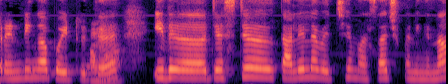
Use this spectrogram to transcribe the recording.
ட்ரெண்டிங்காக போயிட்டு இருக்கு. இது ஜஸ்ட் தலையில வச்சு மசாஜ் பண்ணீங்கன்னா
